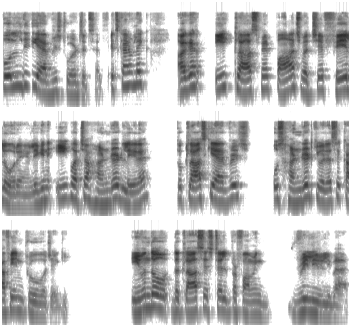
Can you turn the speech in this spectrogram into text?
पुल द एवरेज टुवर्ड्स इटसेल्फ इट्स काइंड ऑफ लाइक अगर एक क्लास में पांच बच्चे फेल हो रहे हैं लेकिन एक बच्चा हंड्रेड ले रहा है तो क्लास की एवरेज उस हंड्रेड की वजह से काफी इंप्रूव हो जाएगी इवन दो द क्लास इज स्टिल परफॉर्मिंग really really bad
